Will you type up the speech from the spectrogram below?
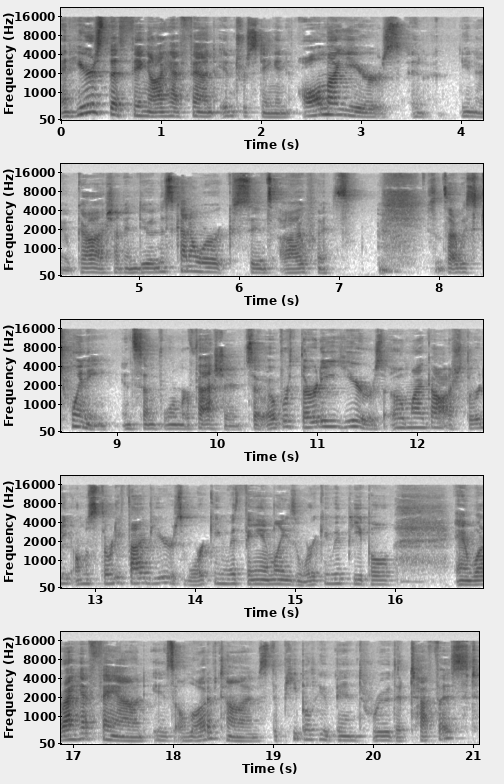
And here's the thing I have found interesting in all my years, and you know, gosh, I've been doing this kind of work since I was since I was 20 in some form or fashion. So over 30 years, oh my gosh, 30 almost 35 years working with families, working with people and what I have found is a lot of times the people who've been through the toughest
